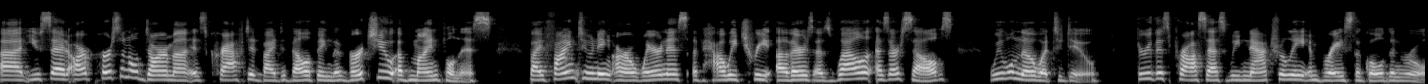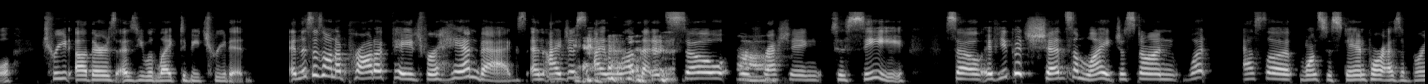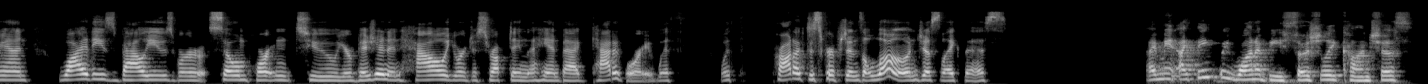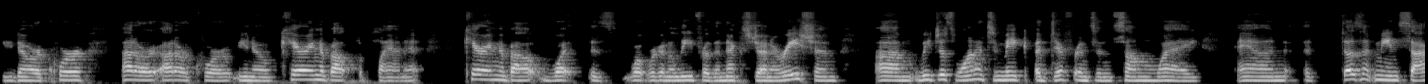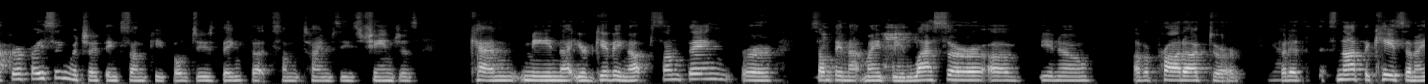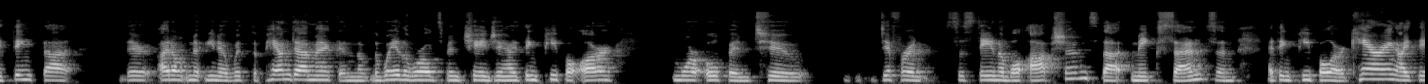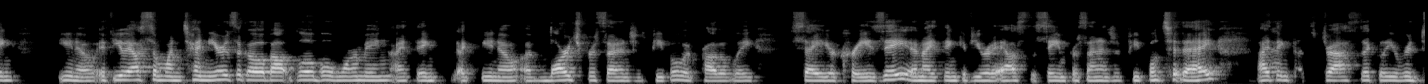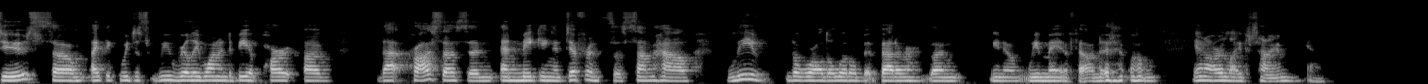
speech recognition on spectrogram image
Uh, you said, Our personal Dharma is crafted by developing the virtue of mindfulness, by fine tuning our awareness of how we treat others as well as ourselves. We will know what to do. Through this process, we naturally embrace the golden rule treat others as you would like to be treated and this is on a product page for handbags and i just i love that. It's so refreshing to see. So if you could shed some light just on what esla wants to stand for as a brand why these values were so important to your vision and how you're disrupting the handbag category with with product descriptions alone just like this. I mean i think we want to be socially conscious you know our core at our at our core you know caring about the planet caring about what is what we're going to leave for the next generation um, we just wanted to make a difference in some way and it doesn't mean sacrificing which i think some people do think that sometimes these changes can mean that you're giving up something for something that might be lesser of you know of a product or yeah. but it's it's not the case and i think that there i don't know you know with the pandemic and the, the way the world's been changing i think people are more open to different sustainable options that make sense. And i think people are caring. I think you know if you ask someone 10 years ago about global warming i think like you know a large percentage of people would probably say you're crazy and i think if you were to ask the same percentage of people today I think that's drastically reduced. So I think we just we really wanted to be a part of that process and and making a difference to somehow leave the world a little bit better than you know we may have found it um, in our lifetime. Yeah.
